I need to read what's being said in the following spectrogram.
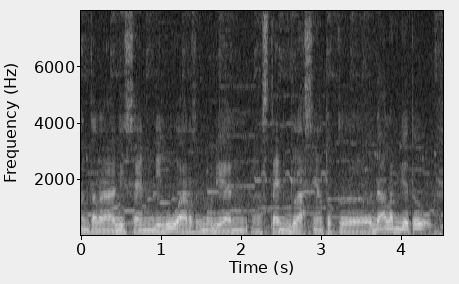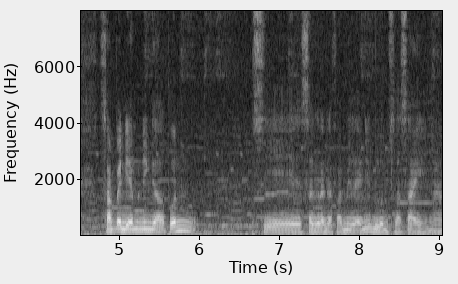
antara desain di luar kemudian uh, stained glassnya untuk ke dalam gitu sampai dia meninggal pun si Sagrada Familia ini belum selesai. Nah,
